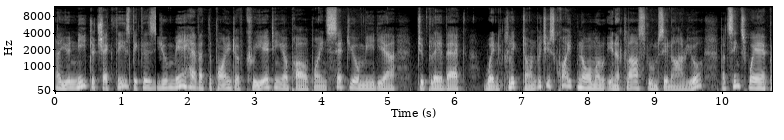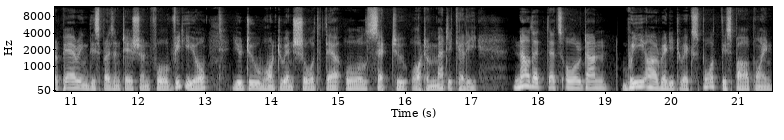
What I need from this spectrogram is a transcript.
Now you need to check these because you may have at the point of creating your PowerPoint set your media to playback when clicked on, which is quite normal in a classroom scenario. But since we're preparing this presentation for video, you do want to ensure that they're all set to automatically. Now that that's all done, we are ready to export this PowerPoint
